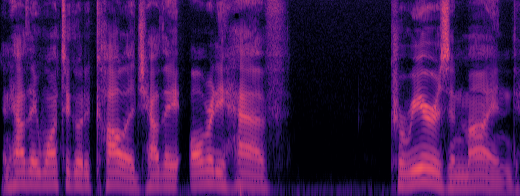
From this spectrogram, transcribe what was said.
and how they want to go to college, how they already have careers in mind.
